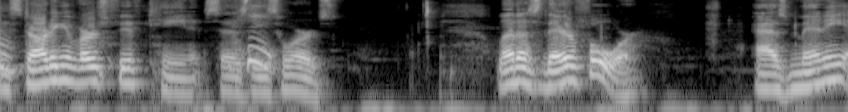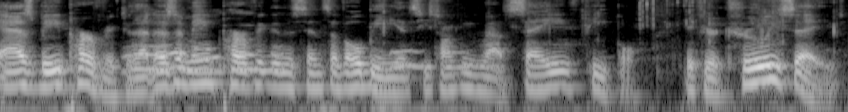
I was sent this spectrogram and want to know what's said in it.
And starting in verse 15, it says these words Let us therefore, as many as be perfect, and that doesn't mean perfect in the sense of obedience. He's talking about saved people. If you're truly saved,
